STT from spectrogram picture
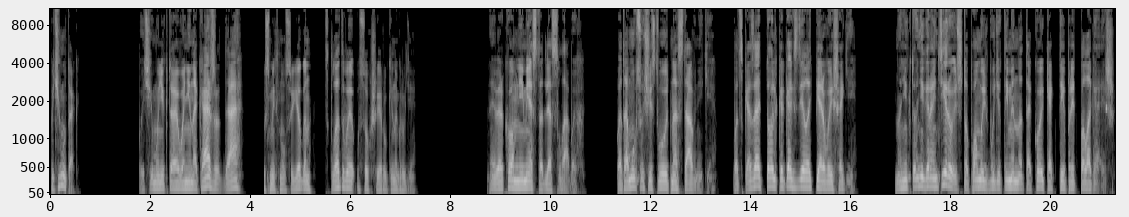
Почему так? «Почему никто его не накажет, да?» Усмехнулся Йоган, складывая усохшие руки на груди. Наверхом не место для слабых. Потому существуют наставники. Подсказать только, как сделать первые шаги. Но никто не гарантирует, что помощь будет именно такой, как ты предполагаешь.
